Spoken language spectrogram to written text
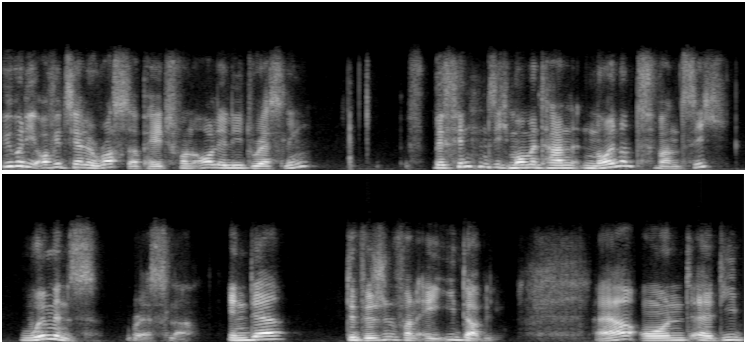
über die offizielle Roster-Page von All Elite Wrestling befinden sich momentan 29 Women's Wrestler in der Division von AEW. Ja, und äh, die,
